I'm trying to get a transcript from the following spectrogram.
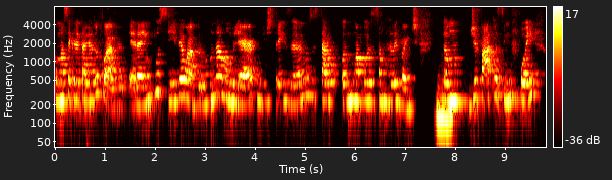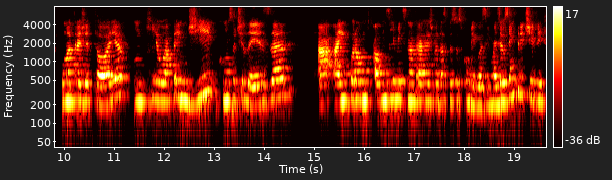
como a secretária do Flávio. Era impossível a Bruna, uma mulher com 23 anos, estar ocupando uma posição relevante. Uhum. Então, de fato, assim, foi uma trajetória em que eu aprendi com sutileza a, a impor alguns, alguns, limites na tratativa das pessoas comigo, assim, mas eu sempre tive,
